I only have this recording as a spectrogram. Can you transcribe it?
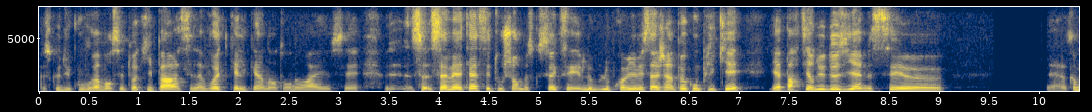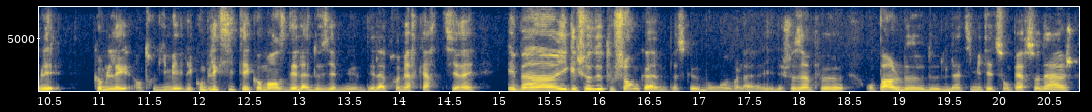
parce que du coup vraiment c'est toi qui parles, c'est la voix de quelqu'un dans ton oreille. Ça, ça, avait été assez touchant parce que c'est vrai que le, premier message est un peu compliqué et à partir du deuxième c'est euh, comme les, comme les, entre guillemets, les complexités commencent dès la deuxième, dès la première carte tirée, eh ben, il y a quelque chose de touchant quand même, parce que bon, voilà, il y a des choses un peu. On parle de, l'intimité de son personnage,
